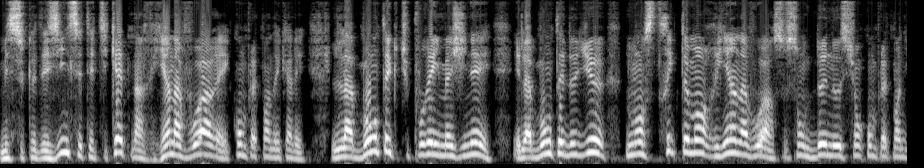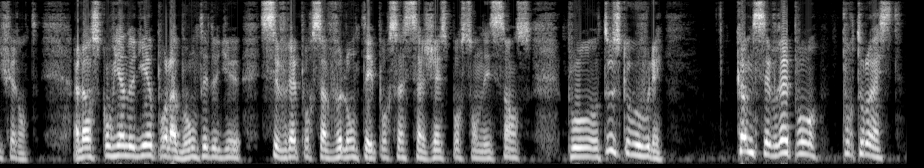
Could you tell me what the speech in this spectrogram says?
Mais ce que désigne cette étiquette n'a rien à voir et est complètement décalé. La bonté que tu pourrais imaginer et la bonté de Dieu n'ont strictement rien à voir. Ce sont deux notions complètement différentes. Alors ce qu'on vient de dire pour la bonté de Dieu, c'est vrai pour sa volonté, pour sa sagesse, pour son essence, pour tout ce que vous voulez. Comme c'est vrai pour, pour tout le reste.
